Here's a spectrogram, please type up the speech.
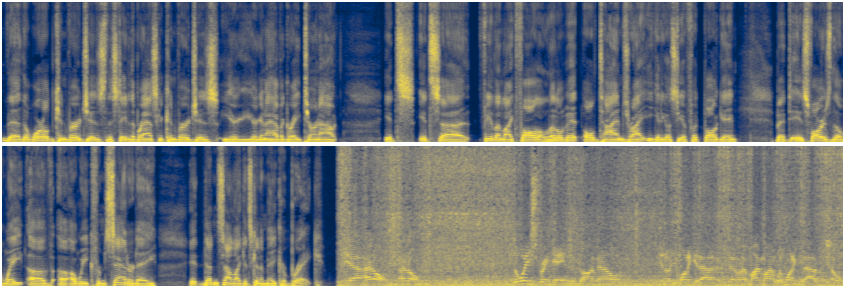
The the world converges. The state of Nebraska converges. You're you're gonna have a great turnout. It's it's uh, feeling like fall a little bit, old times, right? You get to go see a football game. But as far as the weight of a week from Saturday, it doesn't sound like it's going to make or break. Yeah, I don't, I don't. The way spring games have gone now, know, you want to get out. Of, you in my mind, we want to get out of the health.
